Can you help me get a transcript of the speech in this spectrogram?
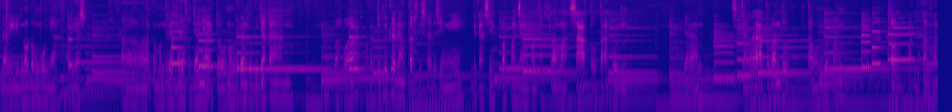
dari Nodong punya alias uh, Kementerian Tenaga Kerjanya itu memberikan kebijakan bahwa pekerja migran yang tersisa di sini dikasih perpanjangan kontrak selama satu tahun. Ya kan? Secara aturan tuh tahun depan tahun depan bukan bukan.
